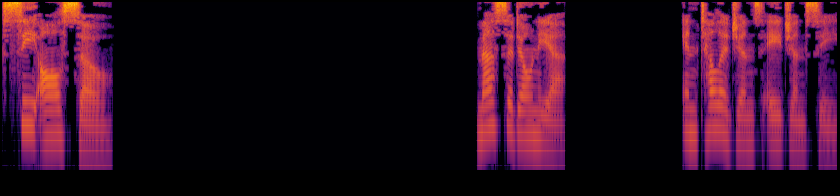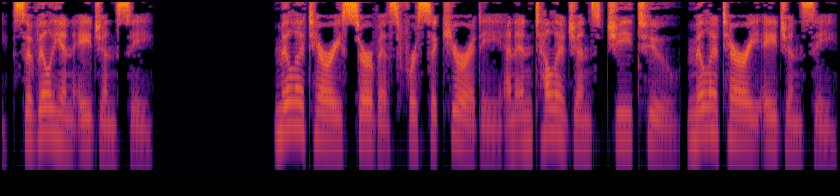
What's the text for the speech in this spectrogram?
See also Macedonia Intelligence Agency civilian agency. Military Service for Security and Intelligence G2 military agency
